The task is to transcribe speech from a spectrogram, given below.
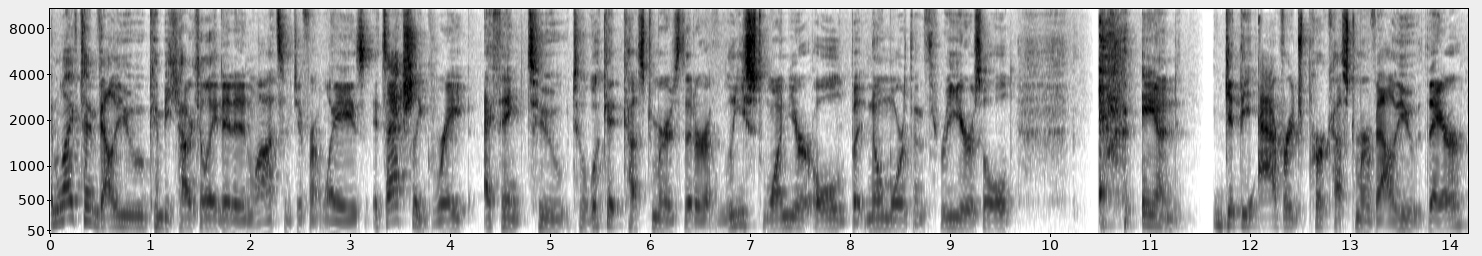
And lifetime value can be calculated in lots of different ways. It's actually great, I think, to to look at customers that are at least 1 year old but no more than 3 years old. and get the average per customer value there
